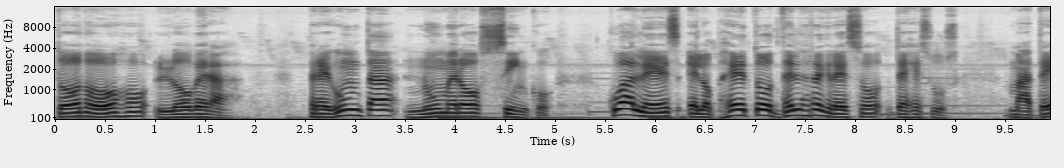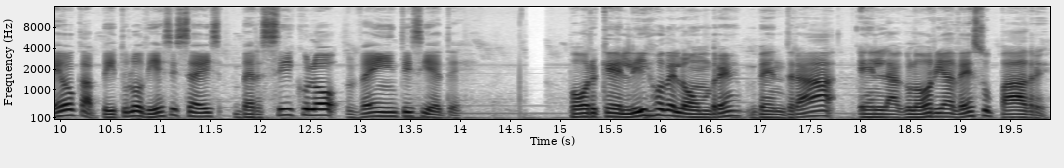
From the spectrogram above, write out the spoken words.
Todo ojo lo verá. Pregunta número 5. ¿Cuál es el objeto del regreso de Jesús? Mateo capítulo 16 versículo 27. Porque el Hijo del Hombre vendrá en la gloria de su Padre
